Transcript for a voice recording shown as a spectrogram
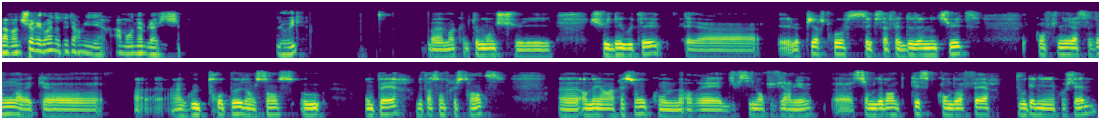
l'aventure est loin de se terminer, à mon humble avis. Loïc? Bah, Moi, comme tout le monde, je suis, je suis dégoûté. Et, euh, et le pire, je trouve, c'est que ça fait deux années de suite qu'on finit la saison avec euh, un goût de trop peu, dans le sens où on perd de façon frustrante, euh, en ayant l'impression qu'on aurait difficilement pu faire mieux. Euh, si on me demande qu'est-ce qu'on doit faire pour gagner l'année prochaine,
